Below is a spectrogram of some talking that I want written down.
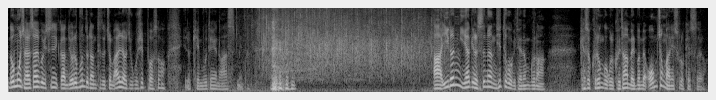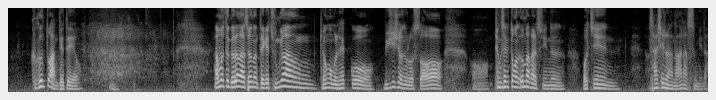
너무 잘 살고 있으니까 여러분들한테도 좀 알려주고 싶어서 이렇게 무대에 나왔습니다 아 이런 이야기를 쓰면 히트곡이 되는구나. 계속 그런 곡을 그 다음 앨범에 엄청 많이 수록했어요. 그건 또 안 되대요. 아무튼 그러나 저는 되게 중요한 경험을 했고 뮤지션으로서 어, 평생 동안 음악할 수 있는 멋진 사실을 하나 알았습니다.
